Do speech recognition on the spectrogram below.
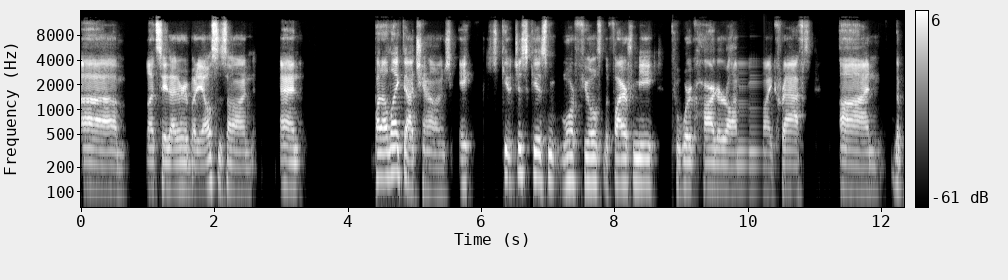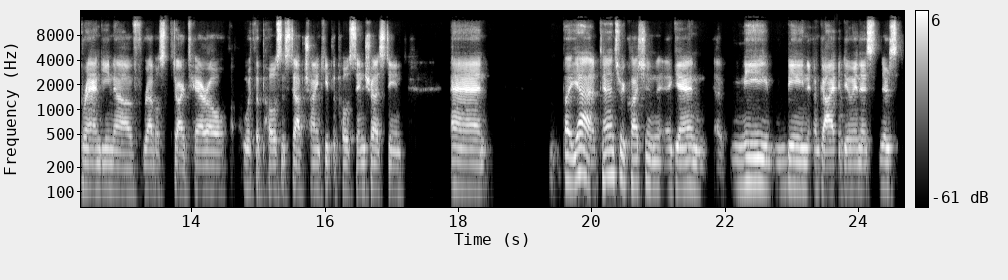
Um, let's say that everybody else is on. And but I like that challenge. It just gives more fuel the fire for me to work harder on my craft on the branding of Rebel Star Tarot with the posts and stuff, try and keep the posts interesting. And but yeah, to answer your question again, me being a guy doing this, there's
